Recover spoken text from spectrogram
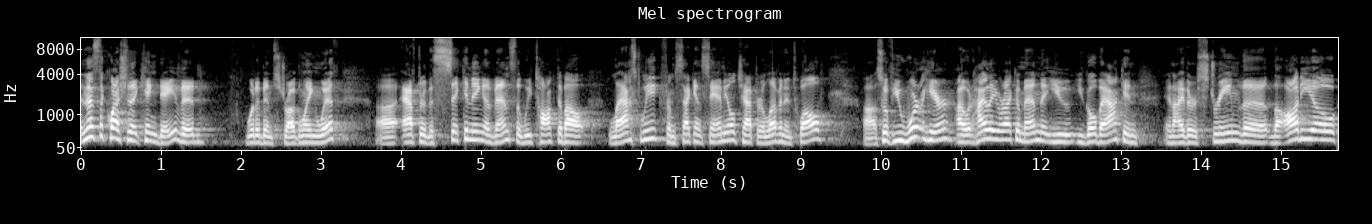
And that's the question that King David would have been struggling with uh, after the sickening events that we talked about last week from 2 Samuel chapter 11 and 12. Uh, so if you weren't here, I would highly recommend that you, you go back and, and either stream the, the audio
